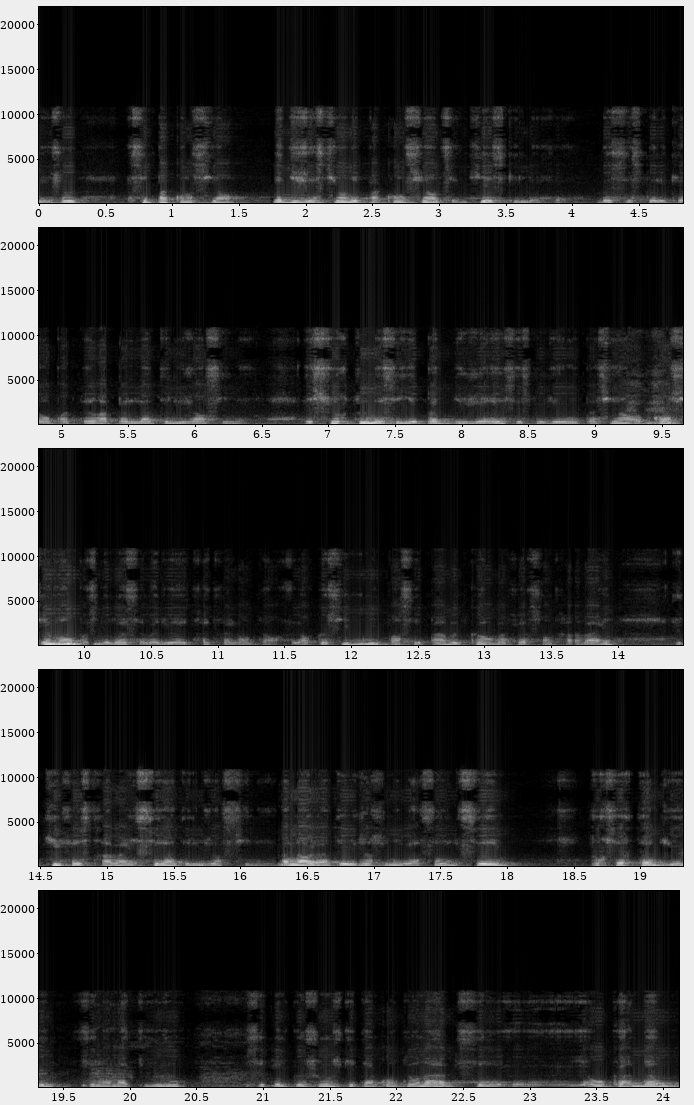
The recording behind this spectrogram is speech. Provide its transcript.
les choses. C'est pas conscient. La digestion n'est pas consciente. Qui est-ce qui le fait? C'est ce que les chiropracteurs appellent l'intelligence innée. Et surtout, n'essayez pas de digérer, c'est ce que je dis mes patients, consciemment, parce que là, ça va durer très très longtemps. Alors que si vous n'y pensez pas, votre corps va faire son travail. Et qui fait ce travail? C'est l'intelligence innée. Maintenant, l'intelligence universelle, c'est pour certains dieux, c'est la nature, c'est quelque chose qui est incontournable. Il n'y a aucun homme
